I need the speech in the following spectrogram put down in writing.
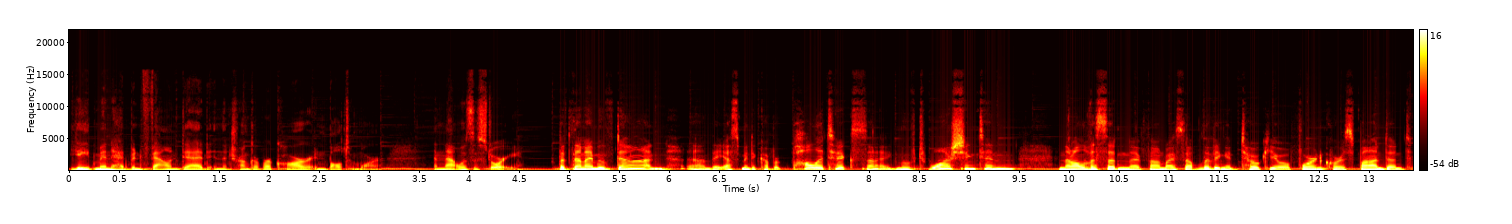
Yateman had been found dead in the trunk of her car in Baltimore, and that was the story. But then I moved on. Uh, they asked me to cover politics, and I moved to Washington. And then all of a sudden, I found myself living in Tokyo, a foreign correspondent,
